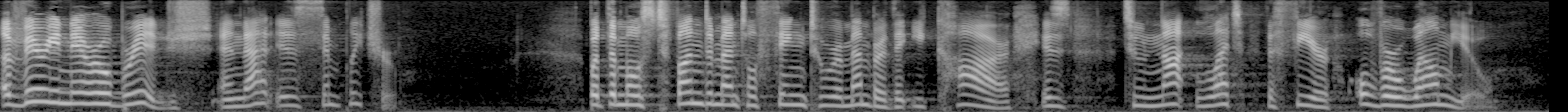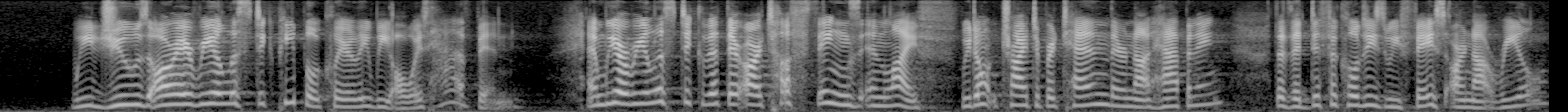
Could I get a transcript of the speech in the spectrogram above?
A very narrow bridge, and that is simply true. But the most fundamental thing to remember, the ikar, is to not let the fear overwhelm you. We Jews are a realistic people, clearly, we always have been. And we are realistic that there are tough things in life. We don't try to pretend they're not happening, that the difficulties we face are not real.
